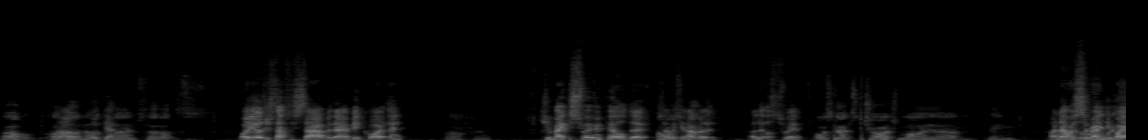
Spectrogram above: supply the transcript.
Well, I Oh, don't know the name, so that's Well, you'll just have to stay over there and be quiet then. okay. Should we make a swimming pool do, so we can have a, a little swim. I was going to charge my um thing. I know we're surrounded by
